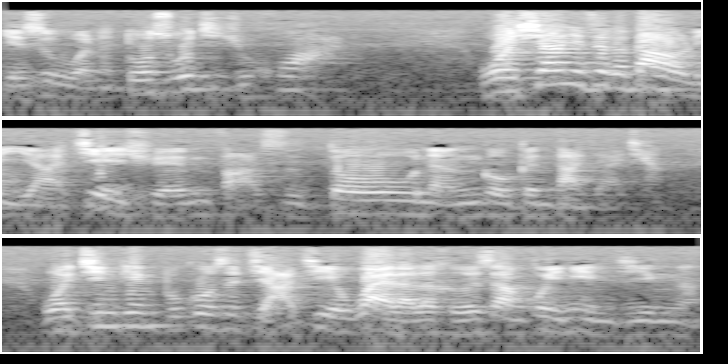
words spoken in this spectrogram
也是我呢多说几句话。我相信这个道理啊，戒权法师都能够跟大家讲。我今天不过是假借外来的和尚会念经啊，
